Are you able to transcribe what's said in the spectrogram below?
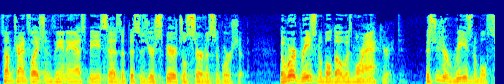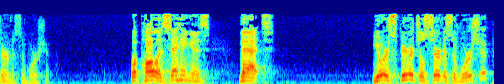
Some translations, the NASB says that this is your spiritual service of worship. The word reasonable, though, is more accurate. This is your reasonable service of worship. What Paul is saying is that your spiritual service of worship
